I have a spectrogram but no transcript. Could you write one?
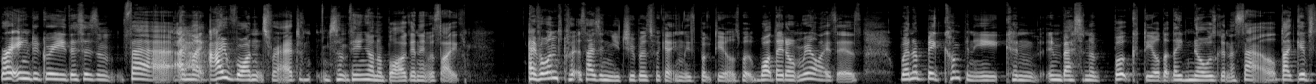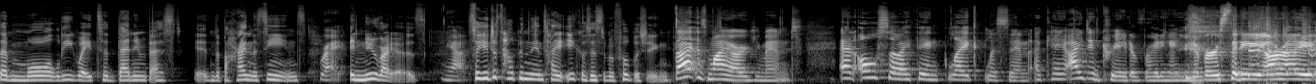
writing degree. This isn't fair. And like I once read something on a blog and it was like everyone's criticizing YouTubers for getting these book deals, but what they don't realize is when a big company can invest in a book deal that they know is going to sell, that gives them more leeway to then invest in the behind the scenes Right. in new writers. Yeah. So you're just helping the entire ecosystem of publishing. That is my argument. And also, I think, like, listen, okay, I did creative writing at university, all right?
